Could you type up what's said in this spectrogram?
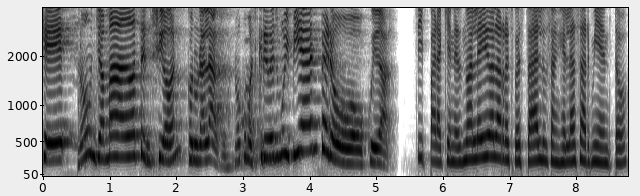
que, ¿no? Un llamado a atención con un halago, ¿no? Como escribes muy bien, pero cuidado. Sí, para quienes no han leído la respuesta de Luz Ángela Sarmiento,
